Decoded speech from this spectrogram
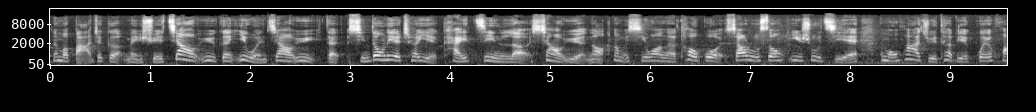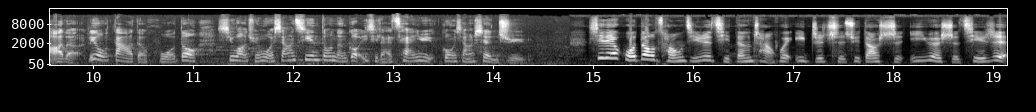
那么把这个美学教育跟艺文教育的行动列车也开进了校园哦。那么希望呢，透过肖如松艺术节，那文化局特别规划的六大的活动，希望全国乡亲都能够一起来参与，共享盛举。系列活动从即日起登场，会一直持续到十一月十七日，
